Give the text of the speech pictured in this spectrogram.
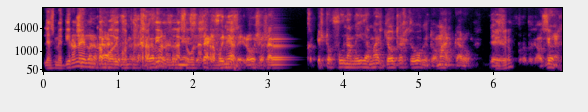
les, metieron en un campo de concentración en la Segunda Guerra Mundial esto fue una medida más de otras que hubo que tomar, claro, de precauciones.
